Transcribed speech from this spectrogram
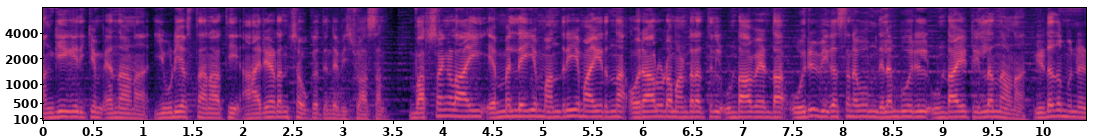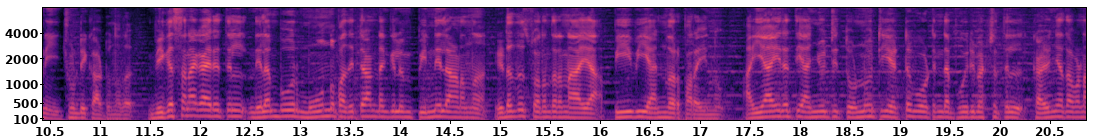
അംഗീകരിക്കും എന്നാണ് യു ഡി എഫ് സ്ഥാനാർത്ഥി ആര്യാടൻ ഷൗക്കത്തിന്റെ വിശ്വാസം. വർഷങ്ങളായി എം എൽ എയും മന്ത്രിയുമായിരുന്ന ഒരാളുടെ മണ്ഡലത്തിൽ ഉണ്ടാവേണ്ട ഒരു വികസനവും നിലമ്പൂരിൽ ഉണ്ടായിട്ടില്ലെന്നാണ് ഇടതുമുന്നണി ചൂണ്ടിക്കാട്ടുന്നത്. വികസന കാര്യത്തിൽ നിലമ്പൂർ മൂന്ന് പതിറ്റാണ്ടെങ്കിലും പിന്നിലാണെന്ന് ഇടത് സ്വതന്ത്രനായ പി വി അൻവർ പറയുന്നു. അയ്യായിരത്തി അഞ്ഞൂറ്റി തൊണ്ണൂറ്റിയെട്ട് വോട്ടിന്റെ ഭൂരിപക്ഷത്തിൽ കഴിഞ്ഞ തവണ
